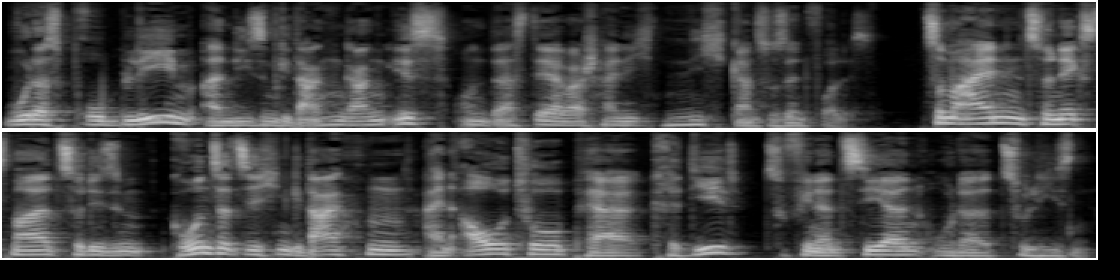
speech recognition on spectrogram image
wo das Problem an diesem Gedankengang ist und dass der wahrscheinlich nicht ganz so sinnvoll ist. Zum einen zunächst mal zu diesem grundsätzlichen Gedanken, ein Auto per Kredit zu finanzieren oder zu leasen.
